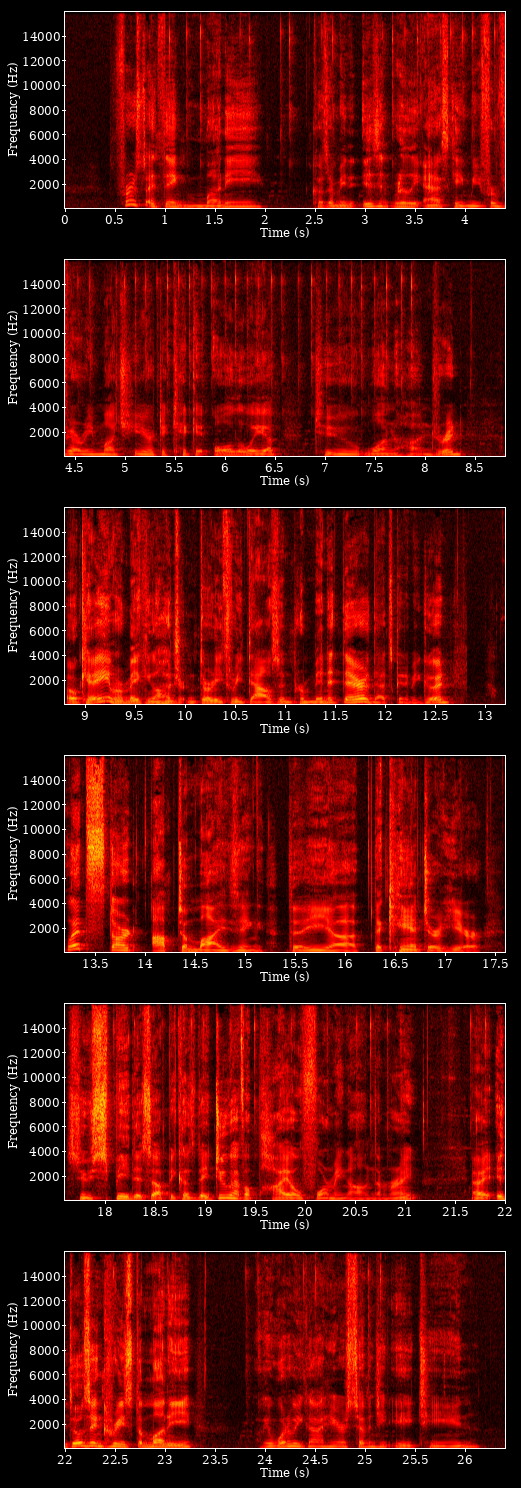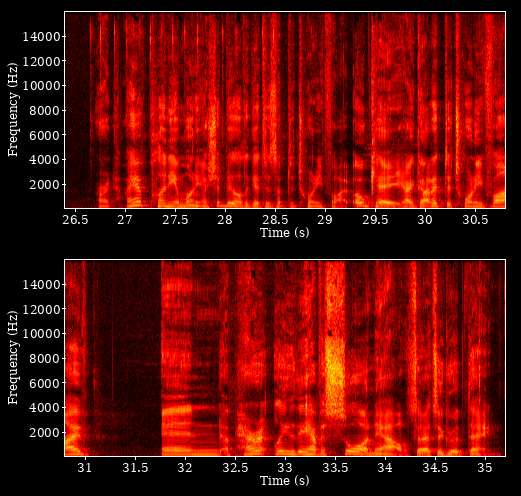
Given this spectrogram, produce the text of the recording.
First, I think money, because I mean, it isn't really asking me for very much here to kick it all the way up to 100. Okay, and we're making 133,000 per minute there. That's going to be good. Let's start optimizing the uh, the canter here to speed this up because they do have a pile forming on them, right? All right, it does increase the money. Okay, what do we got here? 17, 18. All right, I have plenty of money. I should be able to get this up to 25. Okay, I got it to 25, and apparently they have a saw now, so that's a good thing.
